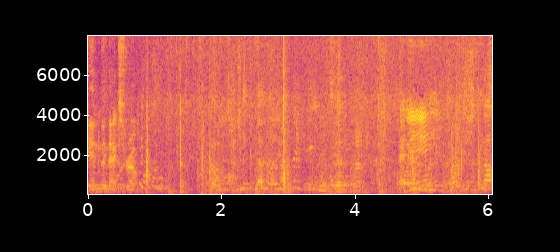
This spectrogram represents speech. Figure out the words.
in the next room.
